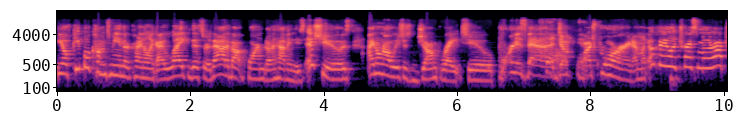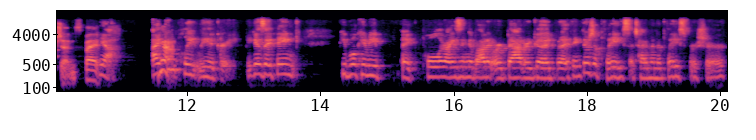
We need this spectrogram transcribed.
you know if people come to me and they're kind of like, I like this or that about porn, but I'm having these issues, I don't always just jump right to porn is bad. Yeah, Don't yeah. watch porn. I'm like, okay, like try some other options. But yeah. I Yeah. completely agree because I think people can be like polarizing about it or bad or good, but I think there's a place, a time and a place for sure.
